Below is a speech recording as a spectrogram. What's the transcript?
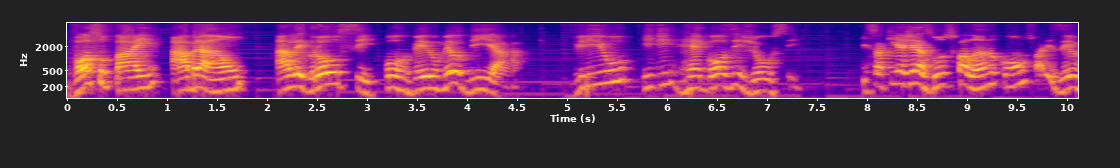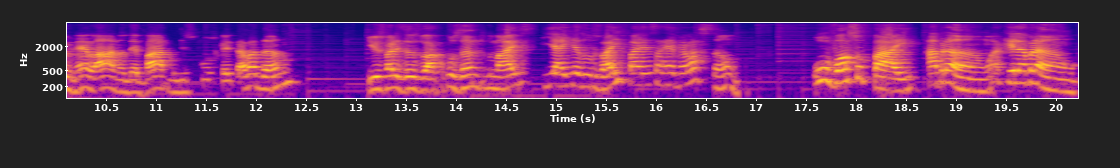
Vosso pai, Abraão, alegrou-se por ver o meu dia, viu e regozijou-se. Isso aqui é Jesus falando com os fariseus, né? Lá no debate, no discurso que ele estava dando. E os fariseus o acusando e tudo mais. E aí Jesus vai e faz essa revelação. O vosso pai, Abraão, aquele Abraão,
